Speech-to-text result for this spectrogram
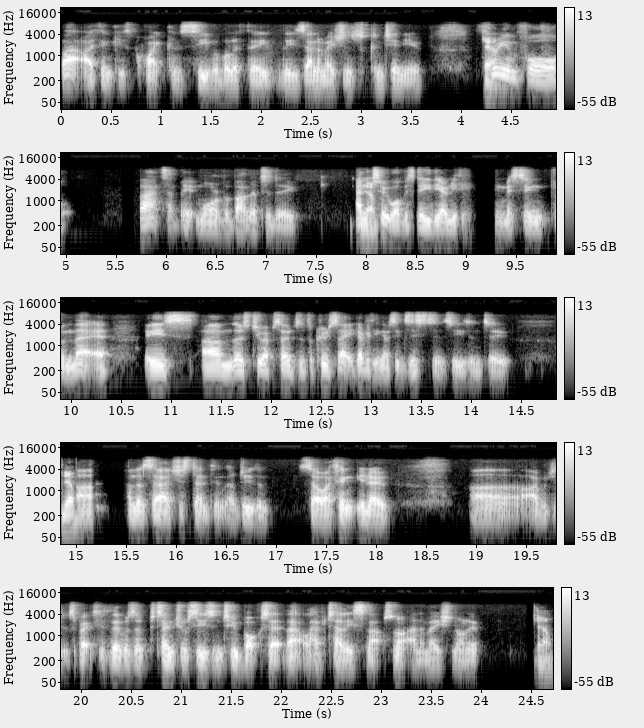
That I think is quite conceivable if they, these animations continue. Yeah. Three and four, that's a bit more of a bugger to do. And Yep. two, obviously, the only thing missing from there is um, those two episodes of the Crusade. Everything else exists in season two. Yep. Uh, and as I say, I just don't think they'll do them. So I think you know, uh, I would expect if there was a potential season two box set, that'll have telly snaps, not animation on it. Yeah,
